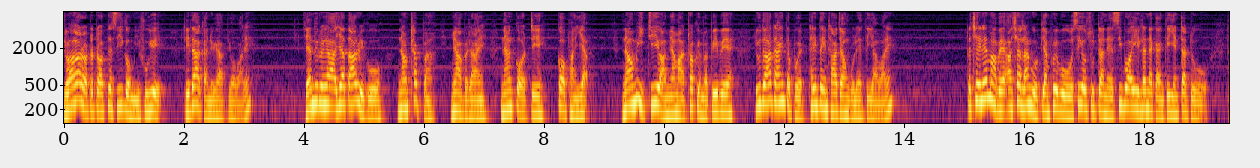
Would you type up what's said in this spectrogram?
ရွာကတော့တော်တော်ပျက်စီးကုန်ပြီဟူ၍ဒေသခံတွေကပြောပါတယ်ရန်သူတွေဟာအရက်သားတွေကိုနောင်ထပ်ပံမြပတိုင်းနန်းကော့တေးကော့ဖန်ရက်နောင်မိကြေးရွာများမှထွက်ခွင့်မပေးဘဲလူသားတိုင်းတပ်ပွဲထိမ့်သိမ်းထားကြောင်းကိုလည်းသိရပါတယ်တစ်ချိန်တည်းမှာပဲအာရှလန်းကိုပြန်ဖွင့်ဖို့စီအုပ်စုတပ်နဲ့စီးပွားရေးလက်နက်ကင်ကရင်တပ်တို့သ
